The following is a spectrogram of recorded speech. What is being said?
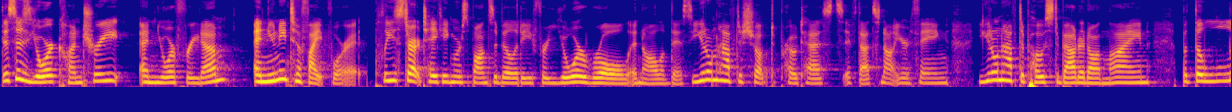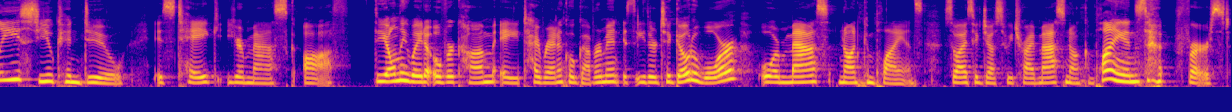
This is your country and your freedom, and you need to fight for it. Please start taking responsibility for your role in all of this. You don't have to show up to protests if that's not your thing. You don't have to post about it online, but the least you can do is take your mask off. The only way to overcome a tyrannical government is either to go to war or mass noncompliance. So I suggest we try mass noncompliance first.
